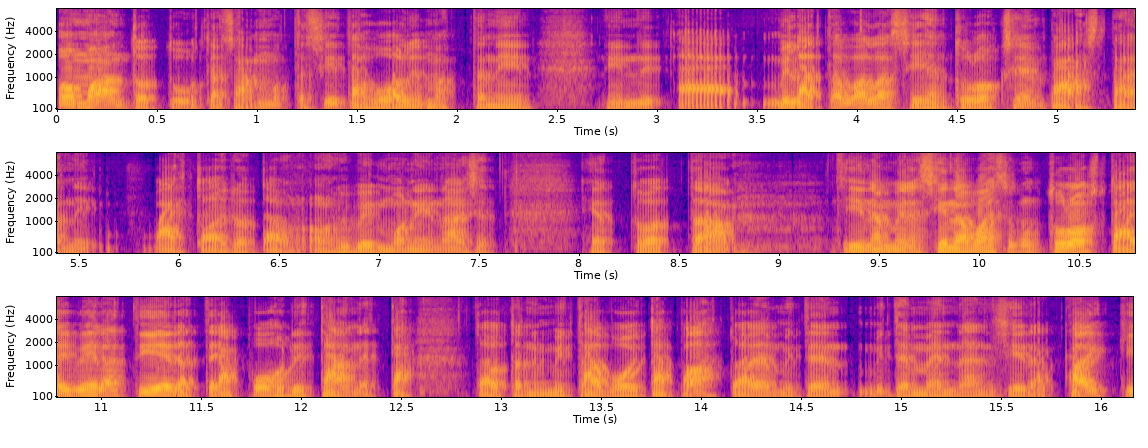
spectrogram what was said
oman totuutensa, mutta siitä huolimatta, niin, niin ää, millä tavalla siihen tulokseen päästään, niin vaihtoehdot on, on hyvin moninaiset. Ja tuota, siinä mielessä siinä vaiheessa, kun tulosta ei vielä tiedetä ja pohditaan, että tuota, niin mitä voi tapahtua ja miten, miten mennään, niin siinä kaikki,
